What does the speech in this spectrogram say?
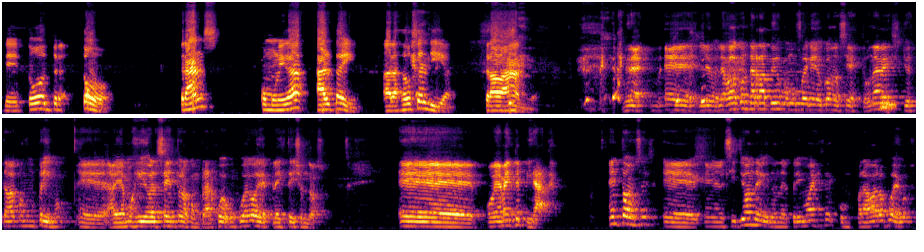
de, todo, todo. Trans, comunidad alta ahí, a las 12 del día, trabajando. Mira, eh, les, voy a contar rápido cómo fue que yo conocí esto. Una vez yo estaba con un primo, eh, habíamos ido al centro a comprar un juego de PlayStation 2. Eh, obviamente pirata. Entonces, en el sitio donde, donde el primo este compraba los juegos,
